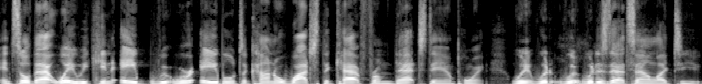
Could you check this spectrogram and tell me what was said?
And so that way we can ab- we're able to kind of watch the cap from that standpoint. What, what what what does that sound like to you?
